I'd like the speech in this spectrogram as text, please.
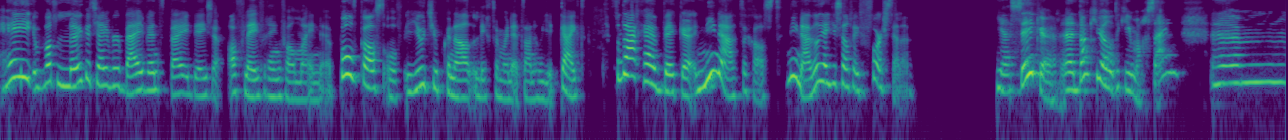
Hey, wat leuk dat jij er weer bij bent bij deze aflevering van mijn eh, podcast of YouTube-kanaal. Ligt er maar net aan hoe je kijkt. Vandaag heb ik eh, Nina te gast. Nina, wil jij jezelf even voorstellen? Jazeker, uh, dankjewel dat ik hier mag zijn. Um,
